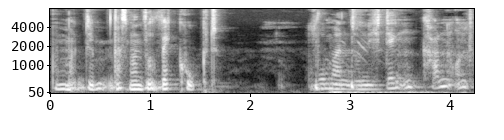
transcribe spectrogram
Wo man die, was man so wegguckt. wo man so nicht denken kann und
